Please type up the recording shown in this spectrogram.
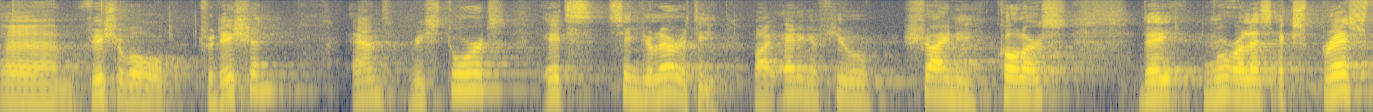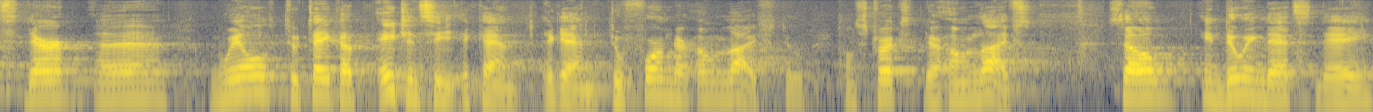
um, visual tradition and restored its singularity by adding a few shiny colors. They more or less expressed their uh, will to take up agency again, again, to form their own lives, to construct their own lives. So in doing that, they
